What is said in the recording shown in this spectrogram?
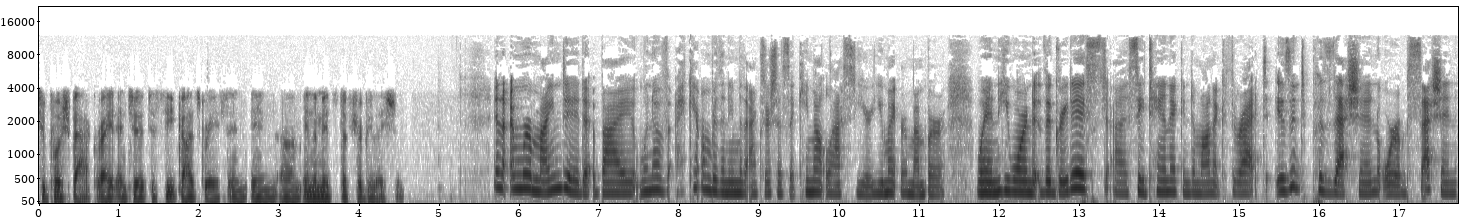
to push back, right, and to, to seek God's grace in in um, in the midst of tribulation. And I'm reminded by one of, I can't remember the name of the exorcist that came out last year. You might remember when he warned the greatest uh, satanic and demonic threat isn't possession or obsession,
